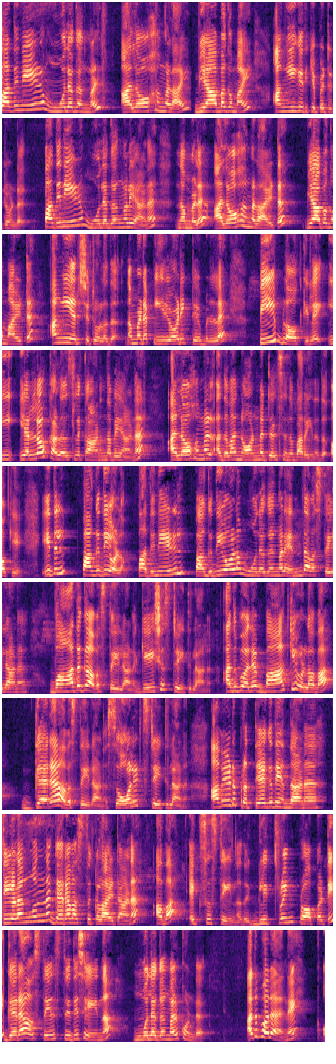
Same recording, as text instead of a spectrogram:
പതിനേഴ് മൂലകങ്ങൾ അലോഹങ്ങളായി വ്യാപകമായി അംഗീകരിക്കപ്പെട്ടിട്ടുണ്ട്. പതിനേഴ് മൂലകങ്ങളെയാണ് നമ്മൾ അലോഹങ്ങളായിട്ട് വ്യാപകമായിട്ട് അംഗീകരിച്ചിട്ടുള്ളത്. നമ്മുടെ പീരിയോഡിക് ടേബിളിലെ പി ബ്ലോക്കിലെ ഈ യെല്ലോ കളേഴ്സിൽ കാണുന്നവയാണ് അലോഹങ്ങൾ അഥവാ നോൺ മെറ്റൽസ് എന്ന് പറയുന്നത്. ഓക്കെ ഇതിൽ പകുതിയോളം പതിനേഴിൽ പകുതിയോളം മൂലകങ്ങൾ എന്തവസ്ഥയിലാണ്? വാതക അവസ്ഥയിലാണ് ഗേഷ്യ സ്റ്റേറ്റിലാണ് അതുപോലെ ബാക്കിയുള്ളവ ഖര അവസ്ഥയിലാണ് സോളിഡ് സ്റ്റേറ്റിലാണ് അവയുടെ പ്രത്യേകത എന്താണ്? തിളങ്ങുന്ന ഖരവസ്തുക്കളായിട്ടാണ് അവ എക്സിസ്റ്റ് ചെയ്യുന്നത്. ഗ്ലിറ്ററിങ് പ്രോപ്പർട്ടി ഖര അവസ്ഥയിൽ സ്ഥിതി ചെയ്യുന്ന മൂലകങ്ങൾക്കുണ്ട് അതുപോലെ തന്നെ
